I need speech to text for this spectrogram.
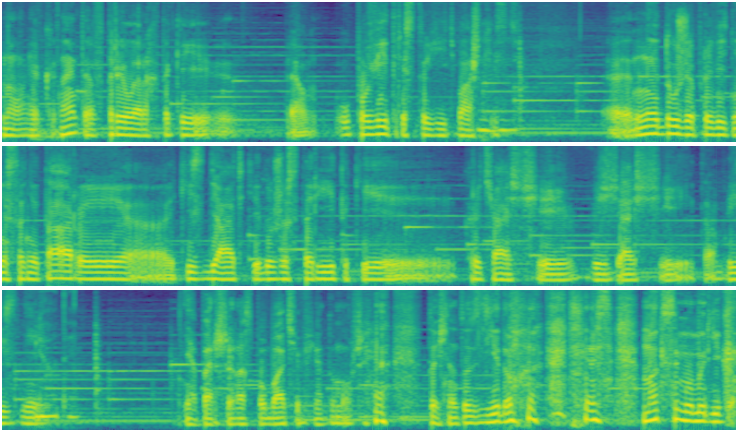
Ну, як знаєте, в трилерах такий прям у повітрі стоїть важкість. Не дуже привітні санітари, якісь дядьки, дуже старі, такі кричащі, віжджащі, там різні. Люди. Я перший раз побачив, я думав, що я точно тут з'їду через максимум рік.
